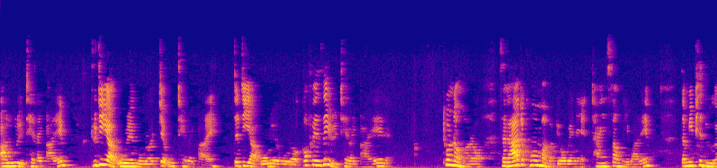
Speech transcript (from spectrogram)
အာလူးတွေ ထည့်လိုက်ပါတယ် ဒုတိယအိုးတွေကိုတော့ ကြက်ဥထည့်လိုက်ပါတယ် တတိယအိုးတွေကိုတော့ ကော်ဖီစိတ်တွေ ထည့်လိုက်ပါတယ်တဲ့ ထို့နောက်မှာတော့ စကားတခွန်းမှမပြောဘဲနဲ့ထိုင်စောင့်နေပါတယ်။သမီးဖြစ်သူက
